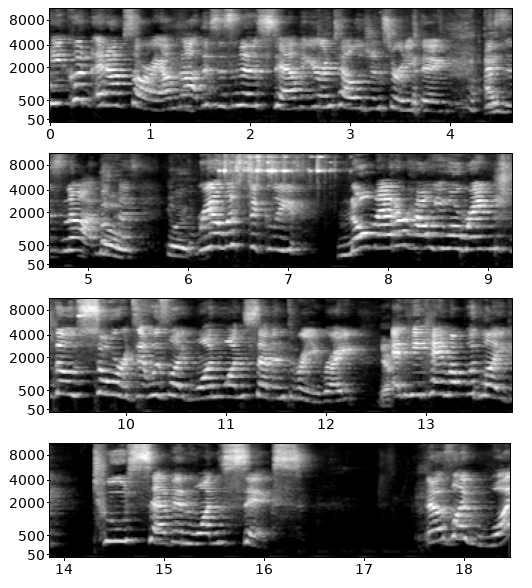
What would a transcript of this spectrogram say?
he couldn't. And I'm sorry, I'm not. This isn't a stab at your intelligence or anything. This I- is not no, because but- realistically, no matter how you arranged those swords, it was like one one seven three, right? Yep. And he came up with like two seven one six. And I was like, what?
